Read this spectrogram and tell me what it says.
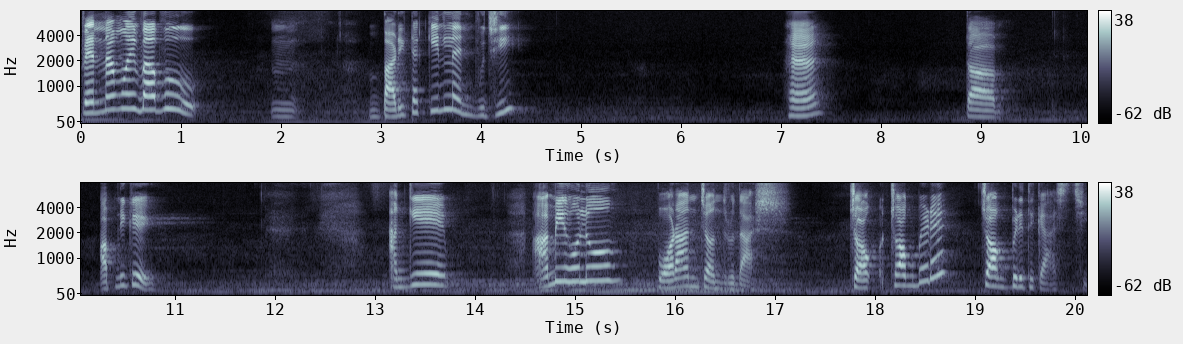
পেন্নাময় বাবু বাড়িটা কিনলেন বুঝি? হ্যাঁ তা আপনি কে? আগে আমি হলুম পরাণচন্দ্র দাস। চক, চকবেড়ে চকবেড়ে থেকে আসছি।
